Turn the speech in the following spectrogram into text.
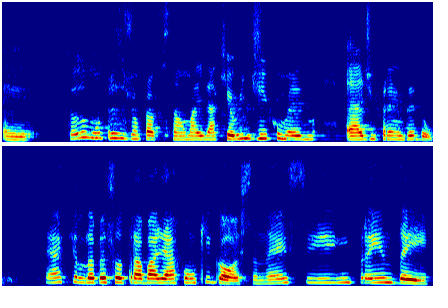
é, todo mundo precisa de uma profissão, mas a que eu indico mesmo é a de empreendedor. É aquilo da pessoa trabalhar com o que gosta, né? Se empreender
